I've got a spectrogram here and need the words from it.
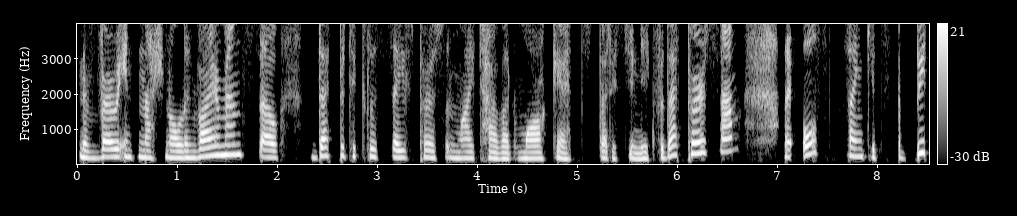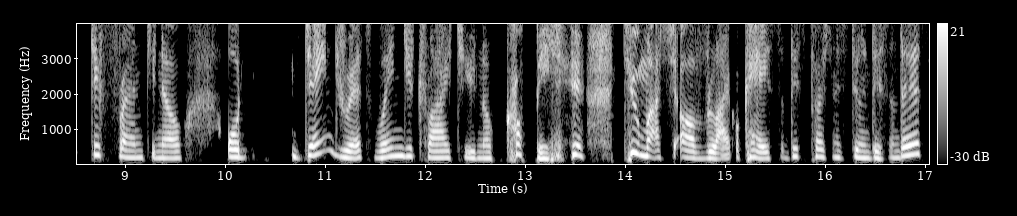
in a very international environment. So that particular salesperson might have a market that is unique for that person. I also think it's a bit different, you know, or dangerous when you try to you know copy too much of like okay so this person is doing this and this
